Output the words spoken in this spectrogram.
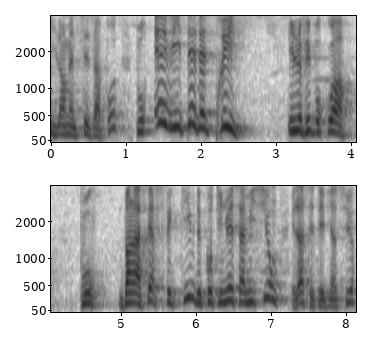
il emmène ses apôtres, pour éviter d'être pris. Il le fait pourquoi? Pour, dans la perspective de continuer sa mission. Et là, c'était bien sûr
